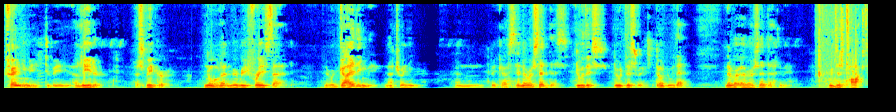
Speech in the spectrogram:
training me to be a leader, a speaker. No, let me rephrase that. They were guiding me, not training me. And because they never said this, do this, do it this way, don't do that. Never ever said that to me. We just talked.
